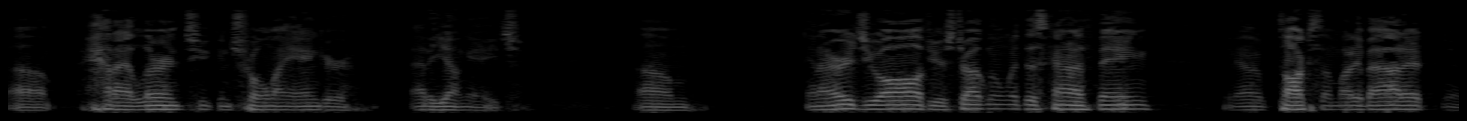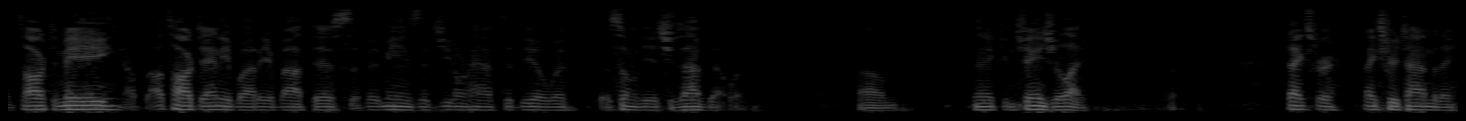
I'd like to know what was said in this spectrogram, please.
um, had I learned to control my anger at a young age. Um, and I urge you all, if you're struggling with this kind of thing, you know, talk to somebody about it. You know, talk to me. I'll, I'll, talk to anybody about this if it means that you don't have to deal with some of the issues I've dealt with. Um, and it can change your life. So, thanks for thanks for your time today.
